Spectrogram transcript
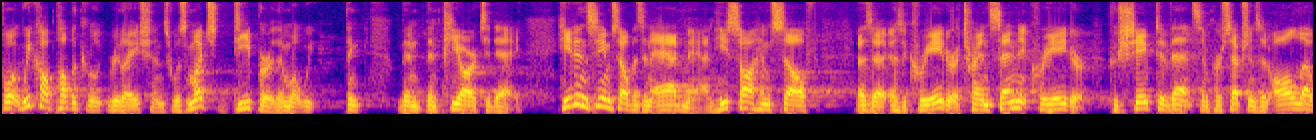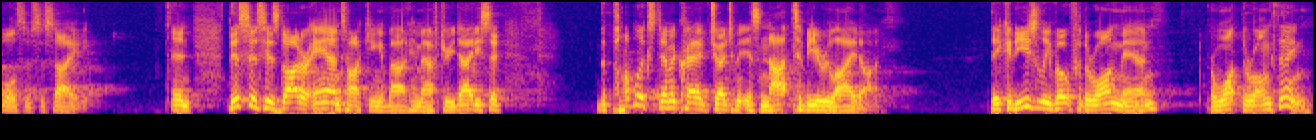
what we call public relations was much deeper than what we think than, than PR today. He didn't see himself as an ad man. He saw himself as a, as a creator, a transcendent creator who shaped events and perceptions at all levels of society. And this is his daughter Anne talking about him after he died. He said, The public's democratic judgment is not to be relied on. They could easily vote for the wrong man or want the wrong thing.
